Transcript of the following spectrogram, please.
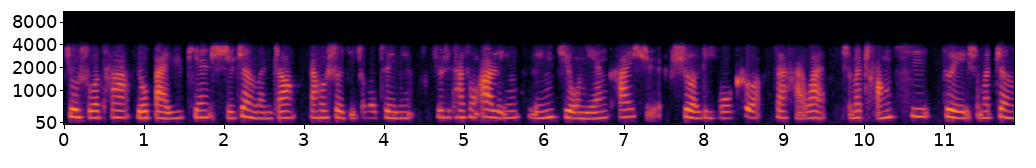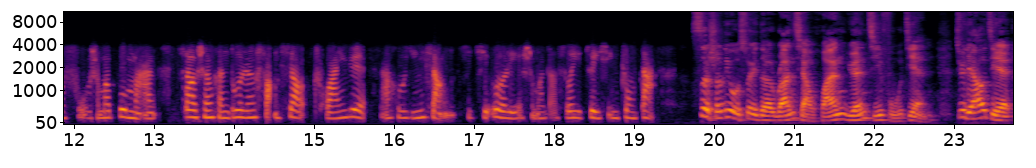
就说他有百余篇时政文章，然后涉及这个罪名。就是他从二零零九年开始设立博客，在海外。什么长期对什么政府什么不满，造成很多人仿效传阅，然后影响极其恶劣什么的，所以罪行重大。四十六岁的阮小环原籍福建，据了解，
